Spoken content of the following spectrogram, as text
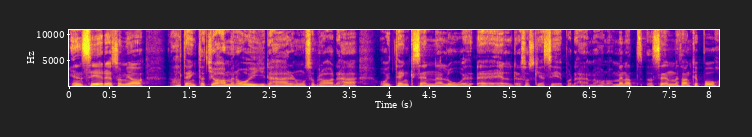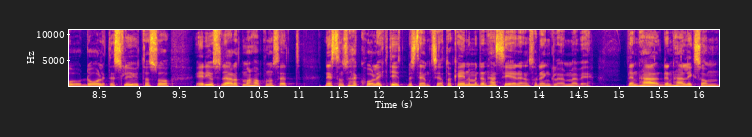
en serie som jag har tänkt att ja men oj det här är nog så bra det här och tänk sen när Lo är äldre så ska jag se på det här med honom. Men att sen med tanke på hur dåligt det slutar så är det ju sådär att man har på något sätt nästan så här kollektivt bestämt sig att okej okay, men den här serien så den glömmer vi. Den här, den här liksom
